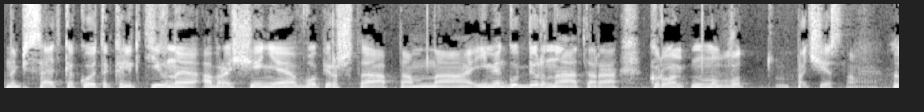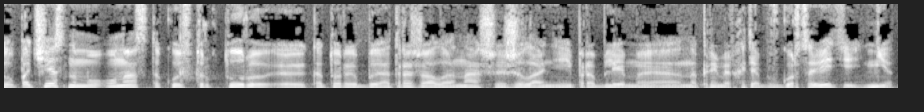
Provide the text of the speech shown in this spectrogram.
написать какое-то коллективное обращение в оперштаб, там, на имя губернатора, кроме, ну, вот, по-честному? Ну, по-честному, у нас такую структуру, э, которая бы отражала наши желания и проблемы, э, например, хотя бы в горсовете, нет.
